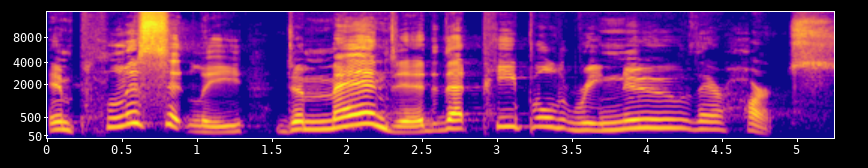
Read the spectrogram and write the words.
implicitly demanded that people renew their hearts.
